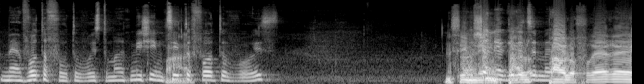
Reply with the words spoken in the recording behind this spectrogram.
מאבות ה photovoice, זאת אומרת מי שהמציא את הפוטו וויס, נשים לינק, פאולו פררה,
